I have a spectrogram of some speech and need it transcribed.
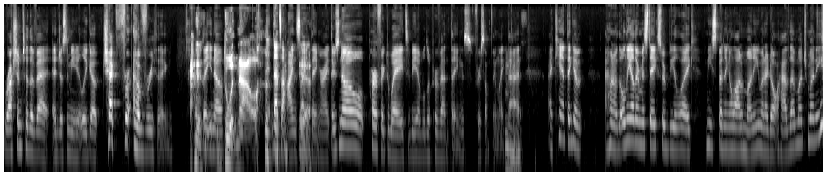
rush him to the vet and just immediately go check for everything. But you know, do it now. that's a hindsight Yeah. thing, right? There's no perfect way to be able to prevent things for something like mm-hmm. that. I can't think of I don't know, the only other mistakes would be like me spending a lot of money when I don't have that much money.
